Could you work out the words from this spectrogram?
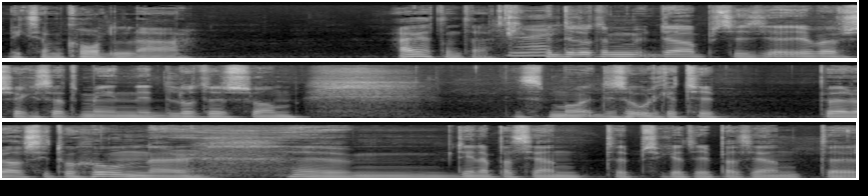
liksom kolla. Jag vet inte. Nej. Men det låter, ja, precis. Jag, jag bara försöker sätta mig in i det. låter som det är, små, det är så olika typer av situationer. Ehm, dina patienter, psykiatripatienter,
